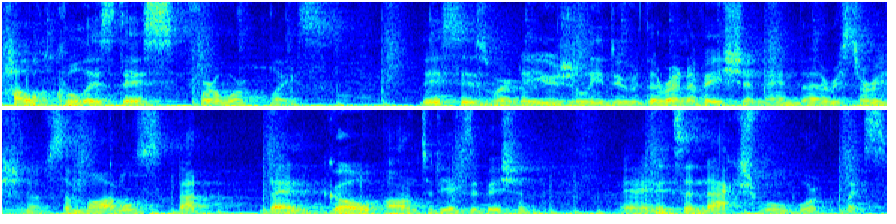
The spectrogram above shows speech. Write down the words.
How cool is this for a workplace? This is where they usually do the renovation and the restoration of some models that then go on to the exhibition and it's an actual workplace.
